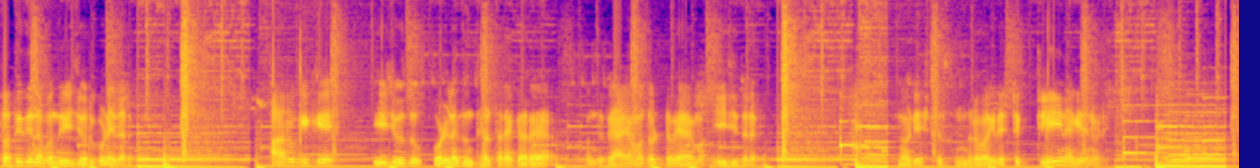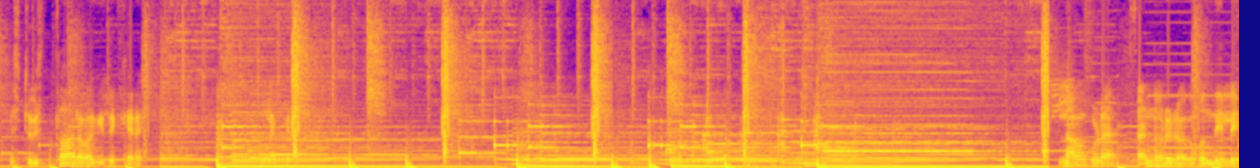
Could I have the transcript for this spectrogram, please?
ಪ್ರತಿದಿನ ಬಂದು ಈಜುವರು ಕೂಡ ಇದ್ದಾರೆ. ಆರೋಗ್ಯಕ್ಕೆ ಈಜುವುದು ಒಳ್ಳೆಯದು ಅಂತ ಹೇಳ್ತಾರೆ. ಯಾಕಂದರೆ ಒಂದು ವ್ಯಾಯಾಮ, ದೊಡ್ಡ ವ್ಯಾಯಾಮ ಈಜಿದರೆ. ನೋಡಿ ಎಷ್ಟು ಸುಂದರವಾಗಿದೆ, ಎಷ್ಟು ಕ್ಲೀನ್ ಆಗಿದೆ ನೋಡಿ. ಎಷ್ಟು ವಿಸ್ತಾರವಾಗಿದೆ ಕೆರೆ. ನಾವು ಕೂಡ ಸಣ್ಣವರಿರುವಾಗ ಬಂದು ಇಲ್ಲಿ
